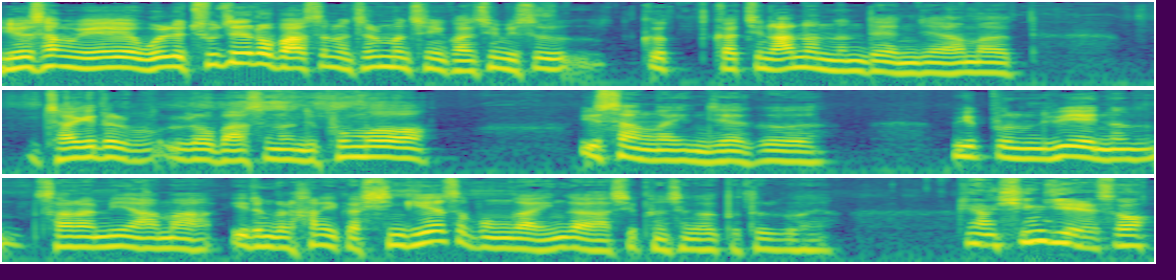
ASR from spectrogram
예상 외에 원래 주제로 봐서는 젊은 층이 관심이 있을 것 같지는 않았는데 이제 아마 자기들로 봐서는 이제 부모 이상의 이제 그 윗분 위에 있는 사람이 아마 이런 걸 하니까 신기해서 본 거 아닌가 싶은 생각도 들고요. 그냥 신기해서.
